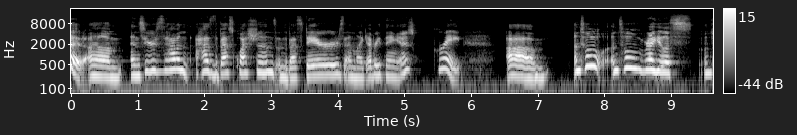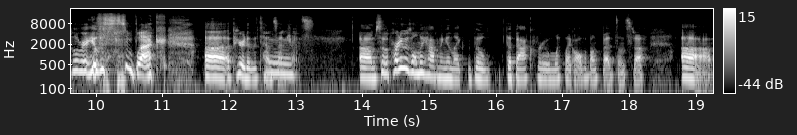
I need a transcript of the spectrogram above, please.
good. Um, and Sirius is having has the best questions and the best dares and like everything, and it's great. Um, until until Regulus until Regulus Black uh, appeared at the tent's entrance. Um, so the party was only happening in like the the back room with like all the bunk beds and stuff. Uh,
